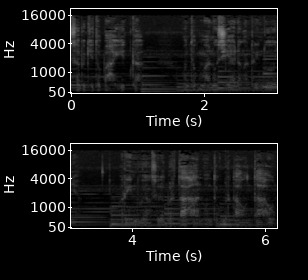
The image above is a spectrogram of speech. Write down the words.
Sebegitu pahitkah untuk manusia dengan rindunya? Rindu yang sudah bertahan untuk bertahun-tahun,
